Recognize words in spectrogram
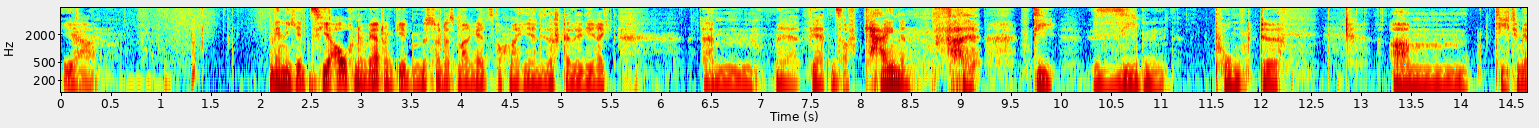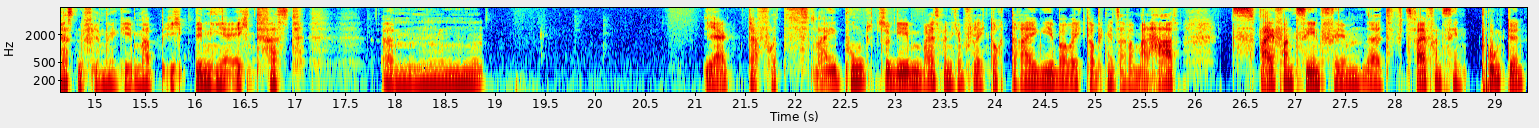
ja, wenn ich jetzt hier auch eine Wertung geben müsste, und das mache ich jetzt auch mal hier an dieser Stelle direkt, ähm, wir hätten es auf keinen Fall die sieben Punkte ähm, die ich dem ersten Film gegeben habe. Ich bin hier echt fast ähm, ja, davor zwei Punkte zu geben, weiß man nicht, ob ich vielleicht doch drei gebe, aber ich glaube, ich bin jetzt einfach mal hart. Zwei von zehn Filmen, äh, zwei von zehn Punkten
